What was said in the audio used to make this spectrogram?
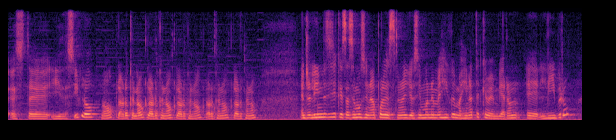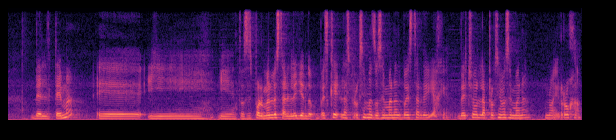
este, y decirlo, no, claro que no, claro que no, claro que no, claro que no, claro que no. Entre líneas dice que estás emocionada por el estreno de Yo Simón en México. Imagínate que me enviaron el eh, libro del tema eh, y, entonces por lo menos lo estaré leyendo. Es que las próximas dos semanas voy a estar de viaje. De hecho, la próxima semana no hay roja.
